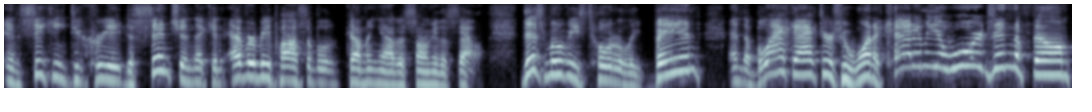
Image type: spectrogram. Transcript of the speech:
in seeking to create dissension that can ever be possible coming out of Song of the South. This movie's totally banned, and the black actors who won Academy Awards in the film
